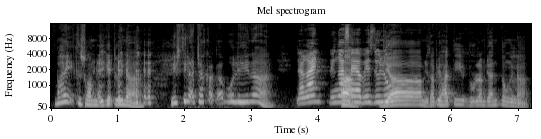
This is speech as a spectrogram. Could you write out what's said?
Baik ke suami dia gitu, Ina? Isteri nak cakap tak boleh, Ina. Jangan dengar Ah, saya habis dulu. Diam je. Tapi hati berulam jantung, Ina.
